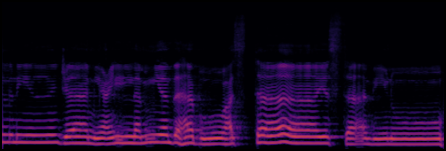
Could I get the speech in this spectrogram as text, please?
أمر جامع لم يذهبوا حتى يستأذنوه.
